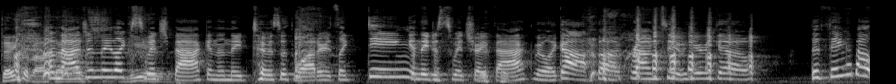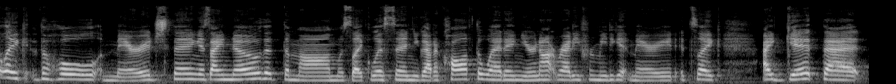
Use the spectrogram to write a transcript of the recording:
think about that. Imagine they like weird. switch back and then they toast with water. It's like ding, and they just switch right back. They're like, ah, fuck, round two, here we go. The thing about like the whole marriage thing is I know that the mom was like, listen, you got to call off the wedding. You're not ready for me to get married. It's like, I get that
